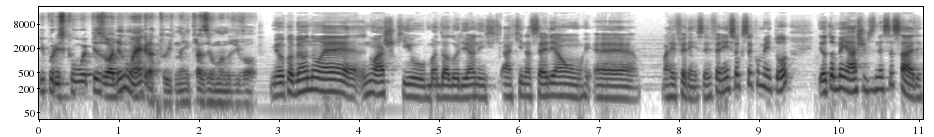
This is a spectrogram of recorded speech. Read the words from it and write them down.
e por isso que o episódio não é gratuito, né, em trazer o Mando de volta. Meu problema não é, eu não acho que o Mandaloriano aqui na série é, um, é uma referência. A referência é o que você comentou, eu também acho desnecessário.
